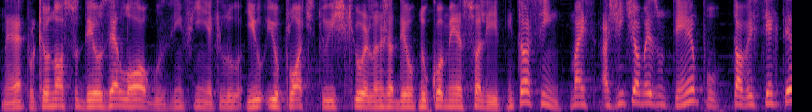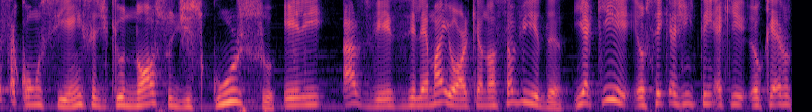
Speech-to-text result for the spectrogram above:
né? Porque o nosso Deus é logos, enfim, aquilo e, e o plot twist que o Orlan já deu no começo ali. Então assim, mas a gente ao mesmo tempo talvez tenha que ter essa consciência de que o nosso discurso ele às vezes ele é maior que a nossa vida. E aqui eu sei que a gente tem é que eu quero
